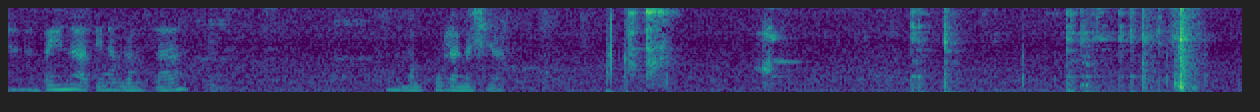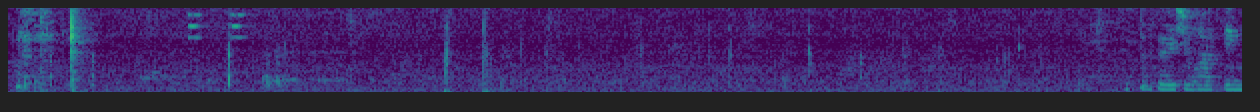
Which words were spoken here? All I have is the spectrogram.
Yan, antayin natin hanggang sa magpula na siya. Ito guys, yung ating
